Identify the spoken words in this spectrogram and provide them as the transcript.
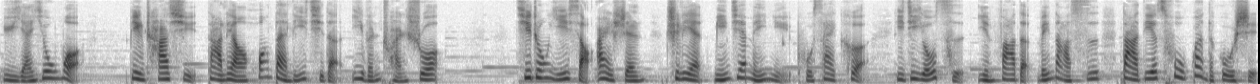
语言幽默，并插叙大量荒诞离奇的异闻传说。其中以小爱神痴恋民间美女普赛克，以及由此引发的维纳斯大跌醋罐的故事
